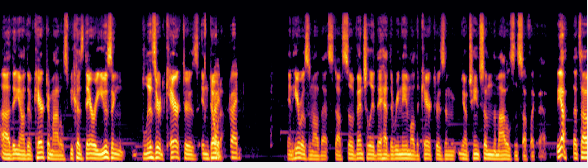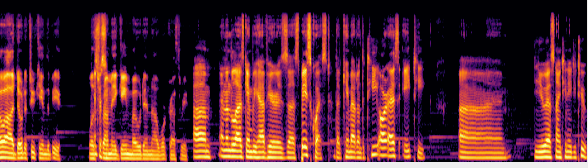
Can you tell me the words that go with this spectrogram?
uh, the, you know, their character models because they were using Blizzard characters in Dota right, right. and heroes and all that stuff. So eventually they had to rename all the characters and you know change some of the models and stuff like that. But yeah, that's how uh, Dota 2 came to be. Was from a game mode in uh, Warcraft 3. Um, and then the last game we have here is uh, Space Quest that came out on the TRS-80, uh, the US 1982.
